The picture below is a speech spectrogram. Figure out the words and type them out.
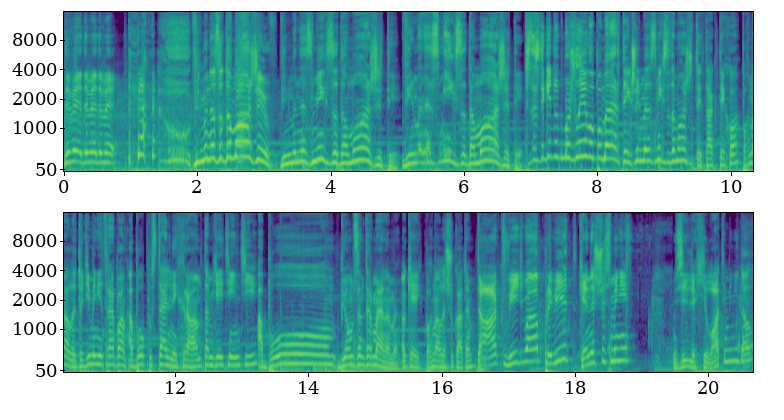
диви, диви, диви. Він мене задамажив! Він мене зміг задамажити. Він мене зміг задамажити. Все ж таки тут можливо померти, якщо він мене зміг задамажити. Так, тихо. Погнали. Тоді мені треба або пустельний храм, там є TNT, або біом з ендерменами. Окей, погнали шукати. Так, відьма, привіт. Кинеш щось мені? Зілля хіла ти мені дав?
